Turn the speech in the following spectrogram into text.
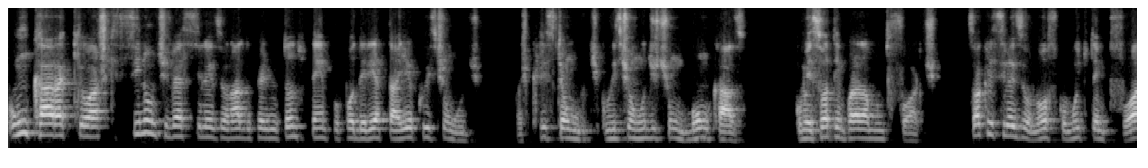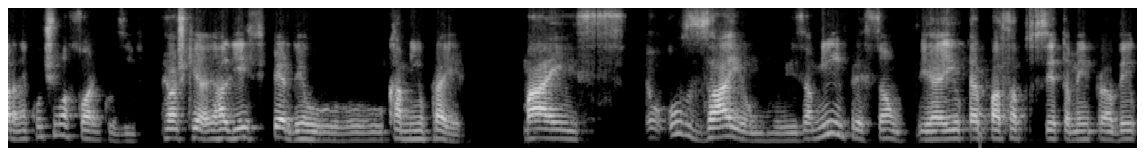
Um cara que eu acho que se não tivesse se lesionado e perdido tanto tempo, poderia estar aí é Christian Wood. Acho que Christian, Christian Wood tinha um bom caso. Começou a temporada muito forte. Só que ele se lesionou, ficou muito tempo fora, né? Continua fora, inclusive. Eu acho que ali se perdeu o, caminho para ele. Mas o Zion, Luiz, a minha impressão, e aí eu quero passar para você também para ver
